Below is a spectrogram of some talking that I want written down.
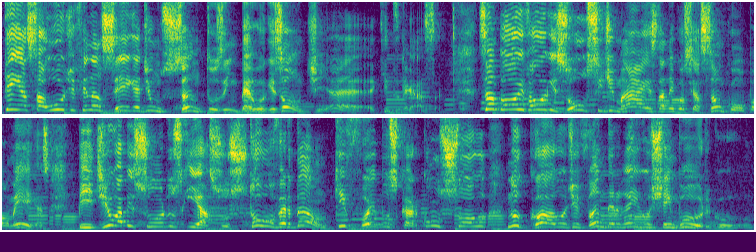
tem a saúde financeira de um Santos em Belo Horizonte. É, que desgraça. Sampaoli valorizou-se demais na negociação com o Palmeiras, pediu absurdos e assustou o Verdão, que foi buscar consolo no colo de Vanderlei Luxemburgo.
